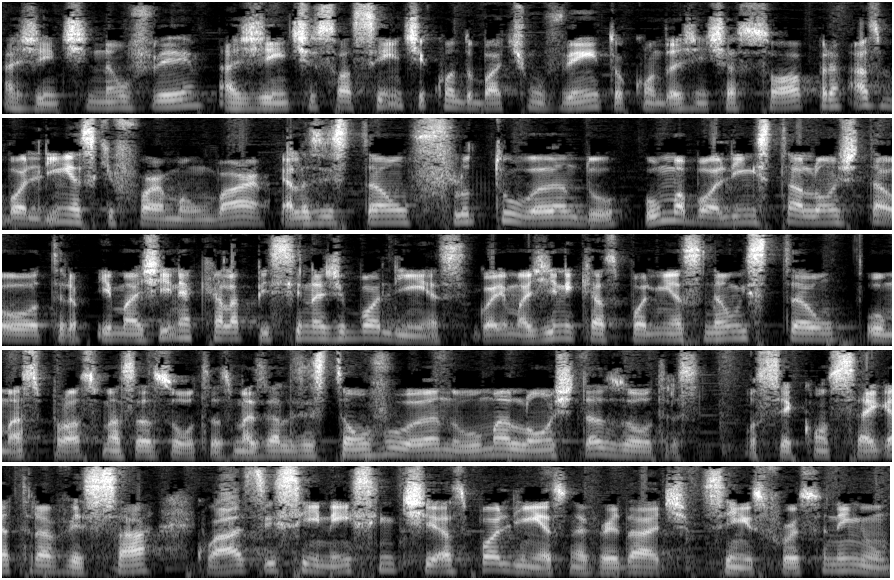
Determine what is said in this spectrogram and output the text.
A gente não vê, a gente só sente quando bate um vento ou quando a gente assopra. As bolinhas que formam o ar, elas estão flutuando. Uma bolinha está longe da outra. Imagine aquela piscina de bolinhas. Agora imagine que as bolinhas não estão umas próximas das outras, mas elas estão voando uma longe das outras. Você consegue atravessar quase sem nem sentir as bolinhas, não é verdade? Sem esforço nenhum.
